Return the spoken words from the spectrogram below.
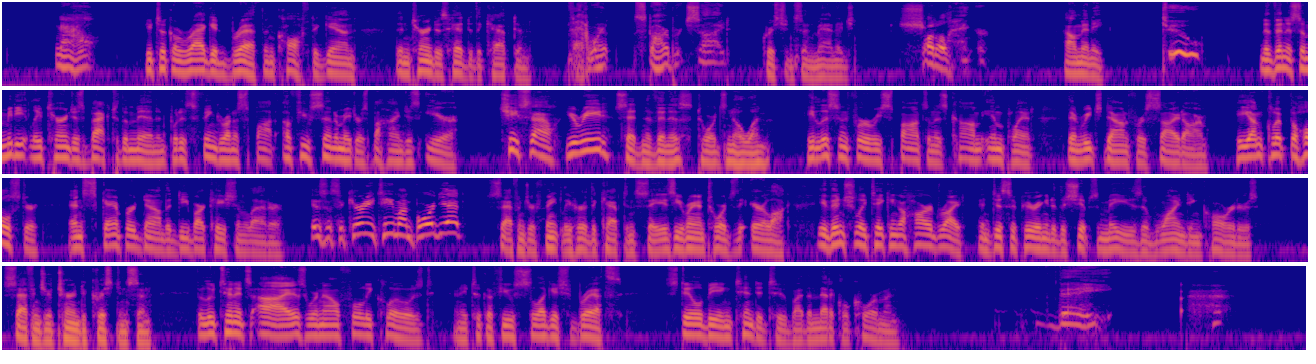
Now. He took a ragged breath and coughed again, then turned his head to the captain. That went starboard side, Christensen managed. Shuttle hangar. How many? Two. Nevinus immediately turned his back to the men and put his finger on a spot a few centimeters behind his ear. Chief Sal, you read? said Nevinus towards no one. He listened for a response on his com implant, then reached down for his sidearm. He unclipped the holster and scampered down the debarkation ladder. Is the security team on board yet? Saffinger faintly heard the captain say as he ran towards the airlock, eventually taking a hard right and disappearing into the ship's maze of winding corridors. Saffinger turned to Christensen. The lieutenant's eyes were now fully closed, and he took a few sluggish breaths, still being tended to by the medical corpsman. They.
